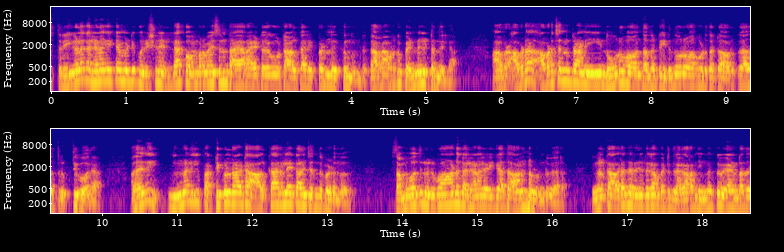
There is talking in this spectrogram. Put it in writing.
സ്ത്രീകളെ കല്യാണം കഴിക്കാൻ വേണ്ടി പുരുഷൻ എല്ലാ കോംപ്രമൈസിനും തയ്യാറായിട്ട് ഒരു കൂട്ടം ആൾക്കാർ ഇപ്പോഴും നിൽക്കുന്നുണ്ട്. കാരണം അവർക്ക് പെണ്ണ് കിട്ടുന്നില്ല. അവ- അവിടെ അവിടെ ചെന്നിട്ടാണ് ഈ നൂറ് പവൻ തന്നിട്ട് ഇരുന്നൂറ് പവൻ കൊടുത്തിട്ട് അവർക്ക് അത് തൃപ്തി പോരാ. അതായത് നിങ്ങൾ ഈ പർട്ടിക്കുലർ ആയിട്ട് ആൾക്കാരിലേക്കാണ് ചെന്ന് പെടുന്നത് സമൂഹത്തിൽ ഒരുപാട് കല്യാണം കഴിക്കാത്ത ആണുങ്ങളുണ്ട് വേറെ. നിങ്ങൾക്ക് അവരെ തിരഞ്ഞെടുക്കാൻ പറ്റത്തില്ല. കാരണം നിങ്ങൾക്ക് വേണ്ടത്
